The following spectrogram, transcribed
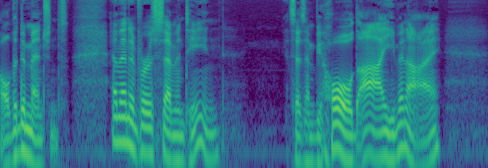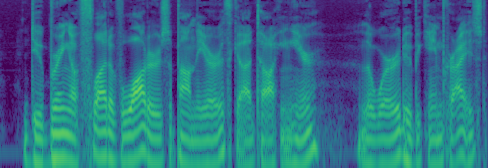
all the dimensions. And then in verse 17, it says, And behold, I, even I, do bring a flood of waters upon the earth, God talking here, the Word who became Christ,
